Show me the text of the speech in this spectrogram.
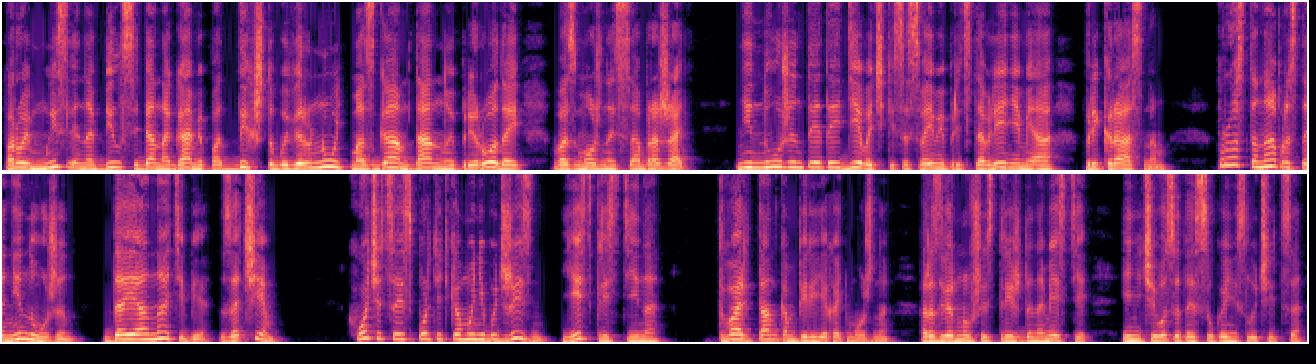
порой мысленно бил себя ногами под дых, чтобы вернуть мозгам данную природой возможность соображать. Не нужен ты этой девочке со своими представлениями о прекрасном. Просто-напросто не нужен. Да и она тебе. Зачем? Хочется испортить кому-нибудь жизнь? Есть Кристина. Тварь танком переехать можно, развернувшись трижды на месте, и ничего с этой сукой не случится.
